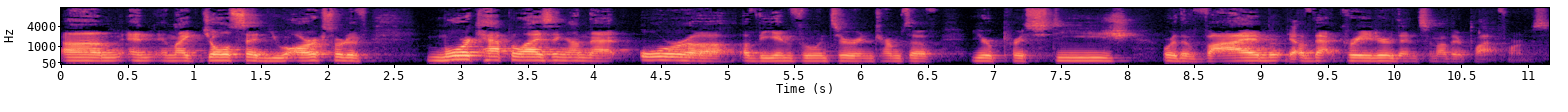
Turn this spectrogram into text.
Um, and, and like Joel said, you are sort of more capitalizing on that aura of the influencer in terms of your prestige or the vibe Yep. of that creator than some other platforms.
